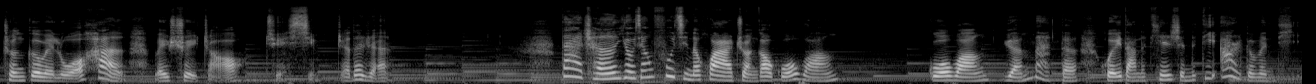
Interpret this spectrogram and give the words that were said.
称各位罗汉为睡着却醒着的人。”大臣又将父亲的话转告国王，国王圆满的回答了天神的第二个问题。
